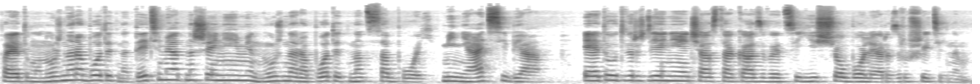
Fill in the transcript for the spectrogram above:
Поэтому нужно работать над этими отношениями, нужно работать над собой, менять себя. Это утверждение часто оказывается еще более разрушительным.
